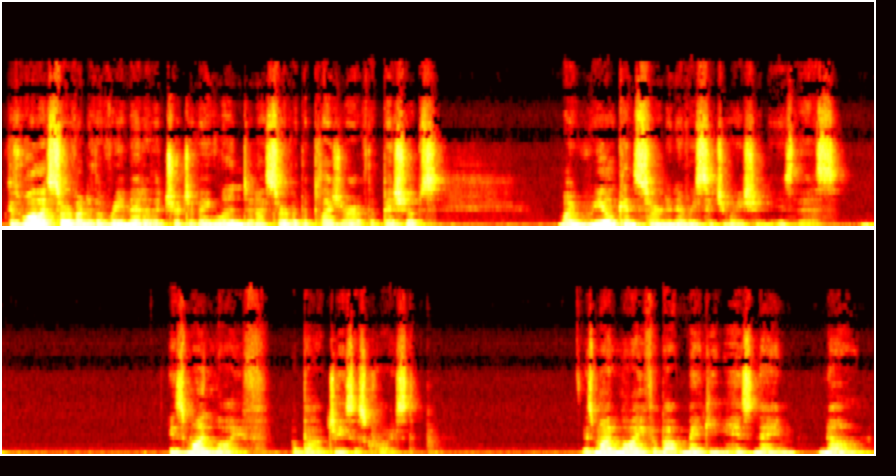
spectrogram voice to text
Because while I serve under the remit of the Church of England and I serve at the pleasure of the bishops, my real concern in every situation is this is my life about Jesus Christ? Is my life about making his name known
